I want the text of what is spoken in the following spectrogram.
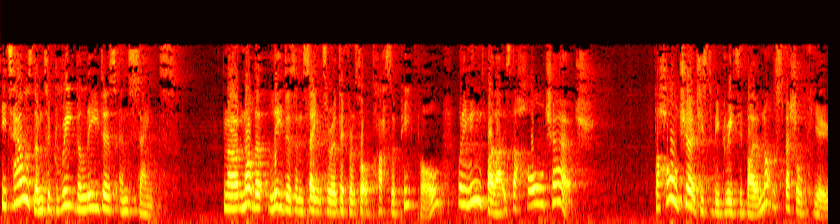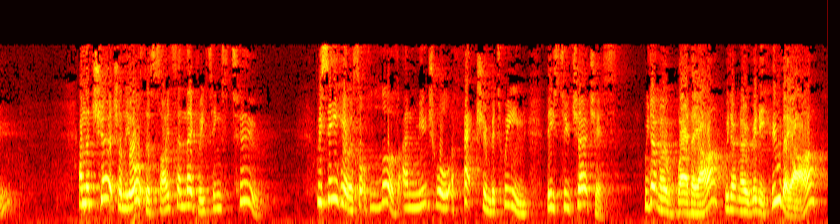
He tells them to greet the leaders and saints. Now, not that leaders and saints are a different sort of class of people. What he means by that is the whole church. The whole church is to be greeted by them, not the special few. And the church on the author's side send their greetings too. We see here a sort of love and mutual affection between these two churches. We don't know where they are, we don't know really who they are,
